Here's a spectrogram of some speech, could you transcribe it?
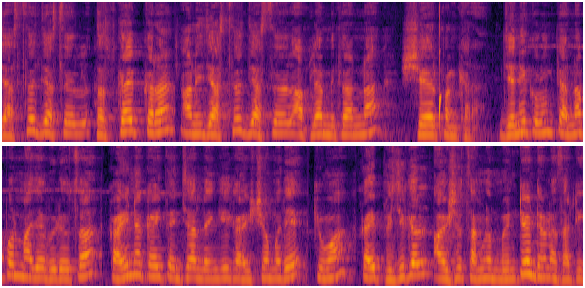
जास्तीत जास्त सबस्क्राईब करा आणि जास्तीत जास्त आपल्या मित्रांना शेअर पण करा. जेणेकरून त्यांना पण माझ्या व्हिडिओचा काही ना काही त्यांच्या लैंगिक आयुष्यामध्ये किंवा काही फिजिकल आयुष्य चांगलं मेंटेन ठेवण्यासाठी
